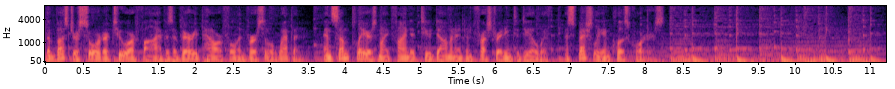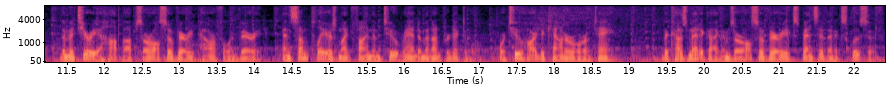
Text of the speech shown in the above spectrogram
The Buster Sword R2R5 is a very powerful and versatile weapon, and some players might find it too dominant and frustrating to deal with, especially in close quarters. The materia hop-ups are also very powerful and varied, and some players might find them too random and unpredictable, or too hard to counter or obtain. The cosmetic items are also very expensive and exclusive,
